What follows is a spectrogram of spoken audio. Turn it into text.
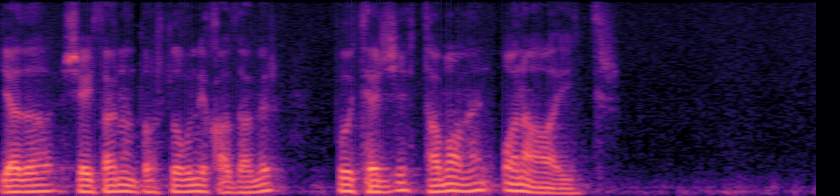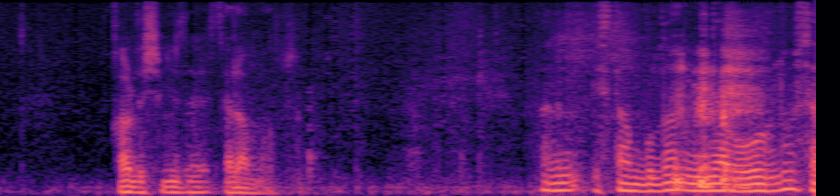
ya da şeytanın dostluğunu kazanır. Bu tercih tamamen ona aittir. Kardeşimize selam olsun. Efendim İstanbul'dan Mine Uğurlu selam.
